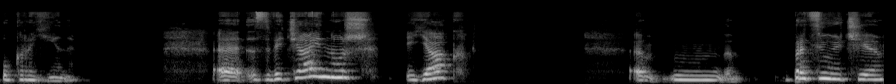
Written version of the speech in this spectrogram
України. Е, Звичайно ж, як ем, працюючи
